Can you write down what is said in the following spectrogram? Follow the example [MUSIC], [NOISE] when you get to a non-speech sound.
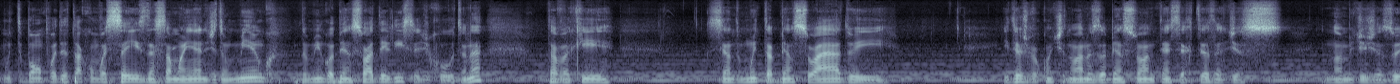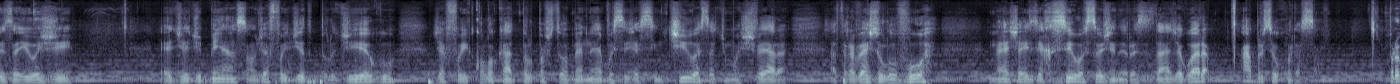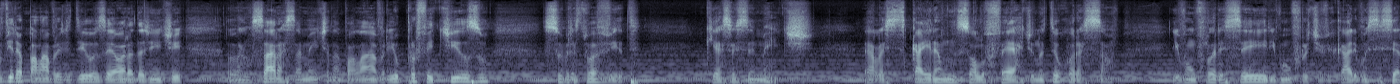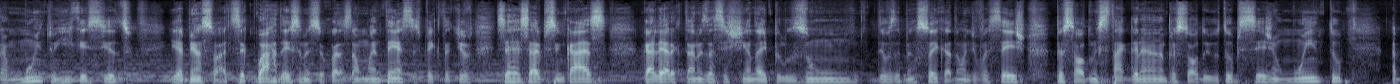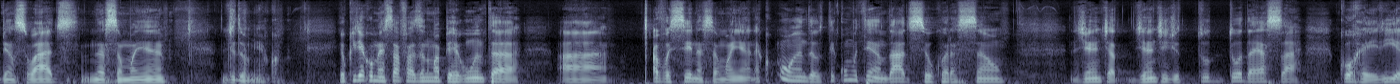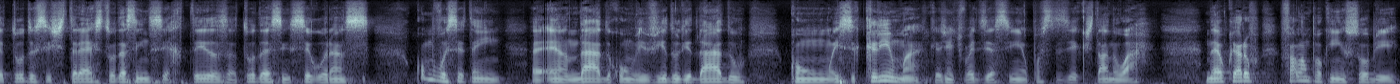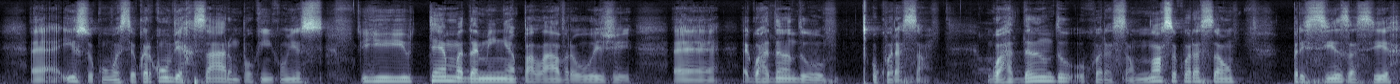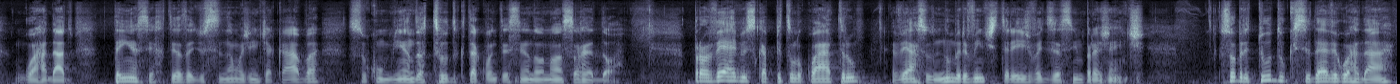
Muito bom poder estar com vocês nessa manhã de domingo, domingo abençoado, delícia de culto, né? Estava aqui sendo muito abençoado e, e Deus vai continuar nos abençoando, tenho certeza disso. Em nome de Jesus, aí hoje é dia de bênção, já foi dito pelo Diego, já foi colocado pelo pastor Bené, você já sentiu essa atmosfera através do louvor, né? já exerceu a sua generosidade, agora abre o seu coração para ouvir a palavra de Deus, é hora da gente lançar a semente na palavra e eu profetizo sobre a tua vida que essas sementes elas cairão em solo fértil no teu coração e vão florescer e vão frutificar e você será muito enriquecido e abençoado. Você guarda isso no seu coração, mantenha essa expectativa, você recebe isso em casa. Galera que está nos assistindo aí pelo Zoom, Deus abençoe cada um de vocês. Pessoal do Instagram, pessoal do YouTube, sejam muito abençoados nessa manhã de domingo. Eu queria começar fazendo uma pergunta a, a você nessa manhã. Né? Como anda, como tem andado seu coração diante, diante de tudo, toda essa correria, todo esse estresse, toda essa incerteza, toda essa insegurança? Como você tem é, andado, convivido, lidado com esse clima que a gente vai dizer assim, eu posso dizer que está no ar? Né? Eu quero falar um pouquinho sobre é, isso com você, eu quero conversar um pouquinho com isso. E o tema da minha palavra hoje é, é guardando o coração. Guardando o coração. Nosso coração precisa ser guardado. Tenha certeza disso, senão a gente acaba sucumbindo a tudo que está acontecendo ao nosso redor. Provérbios capítulo 4, verso número 23, vai dizer assim para a gente sobre tudo o que se deve guardar,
